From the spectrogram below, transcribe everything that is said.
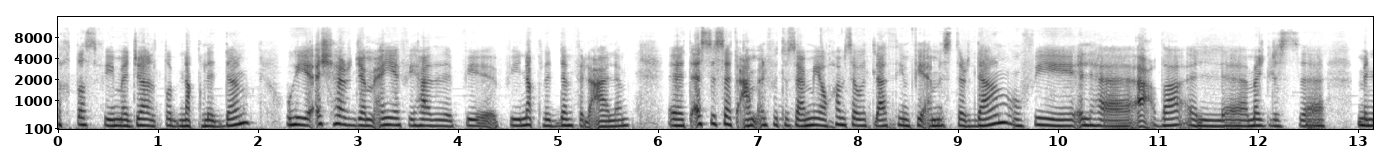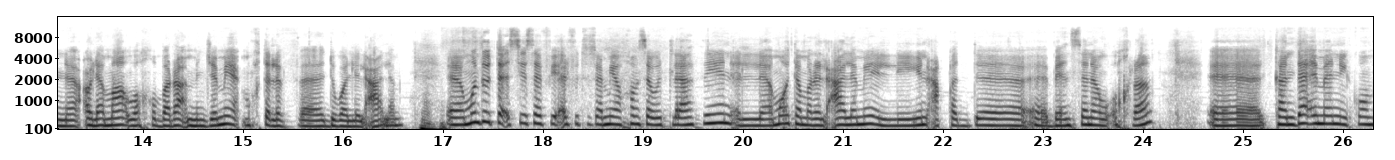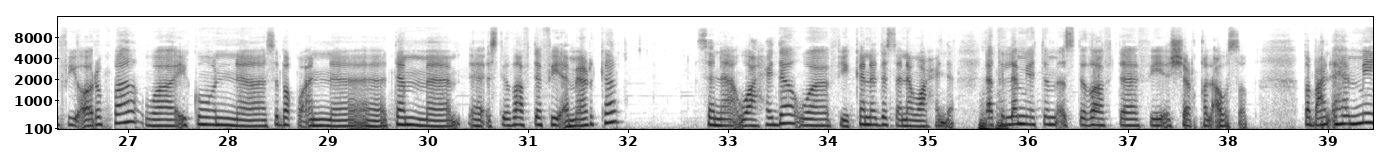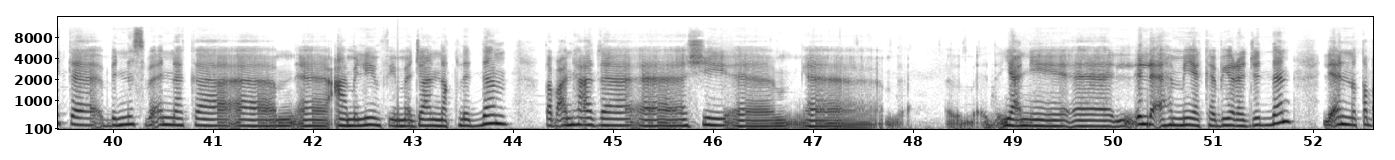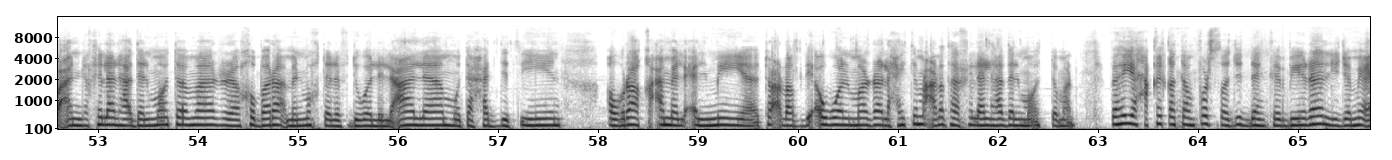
تختص في مجال طب نقل الدم وهي أشهر جمعية في هذا في في نقل الدم في العالم. آه، تأسست عام 1935 في أمستردام وفي لها أعضاء المجلس آه، من علماء وخبراء من جميع مختلف دول العالم. منذ تأسيسها في 1935 المؤتمر العالمي اللي ينعقد بين سنة وأخرى كان دائما يكون في أوروبا ويكون سبق سبق وأن آه، تم آه، استضافته في أمريكا سنة واحدة وفي كندا سنة واحدة لكن لم يتم استضافته في الشرق الأوسط. طبعا أهميته بالنسبة أنك آه، عاملين في مجال نقل الدم طبعا هذا شيء يعني له أهمية كبيرة جدا لأنه طبعا خلال هذا المؤتمر خبراء من مختلف دول العالم متحدثين أوراق عمل علمية تعرض لأول مرة رح يتم عرضها خلال هذا المؤتمر. فهي حقيقة فرصة جدا كبيرة لجميع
